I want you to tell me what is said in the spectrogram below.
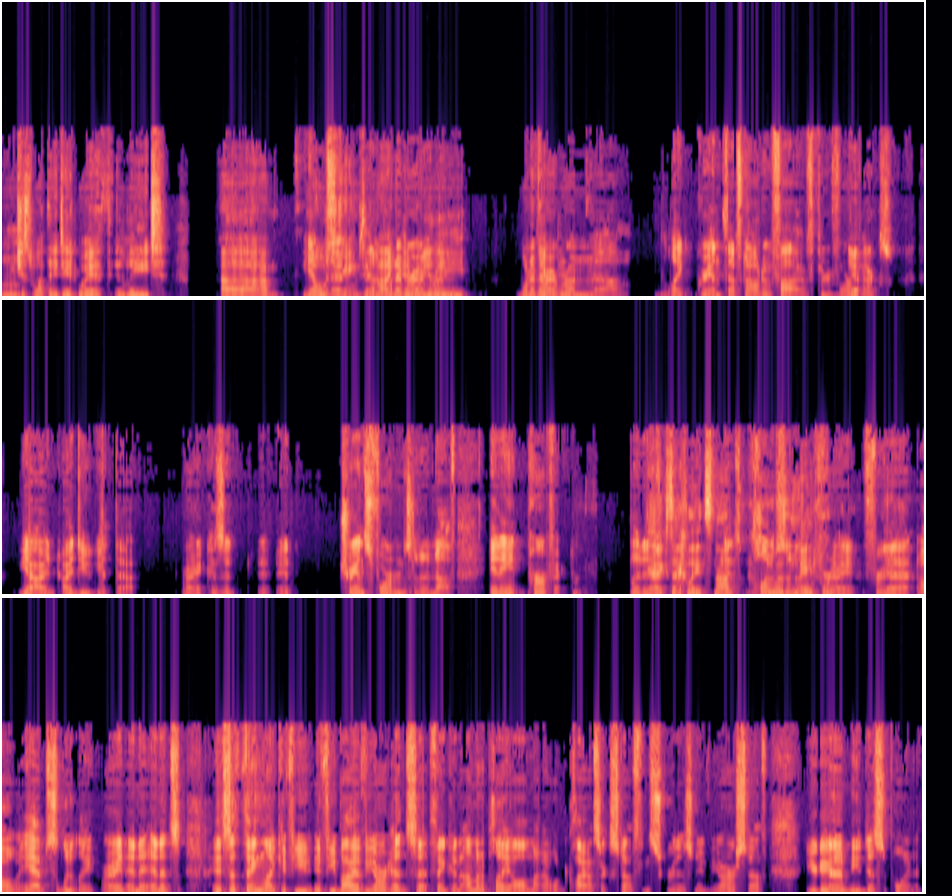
Mm. which is what they did with Elite. Um, Yeah, most I- games and like whenever I really run- Whenever like I run uh, like Grand Theft Auto Five through VorpX, yeah, I, I do get that, right? Because it, it it transforms it enough. It ain't perfect, but it's yeah, exactly. It's not it's close enough, made for it. For Yeah. that. Oh, yeah, absolutely, right. And and it's it's a thing. Like if you if you buy a VR headset thinking I'm going to play all my old classic stuff and screw this new VR stuff, you're going to be disappointed.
